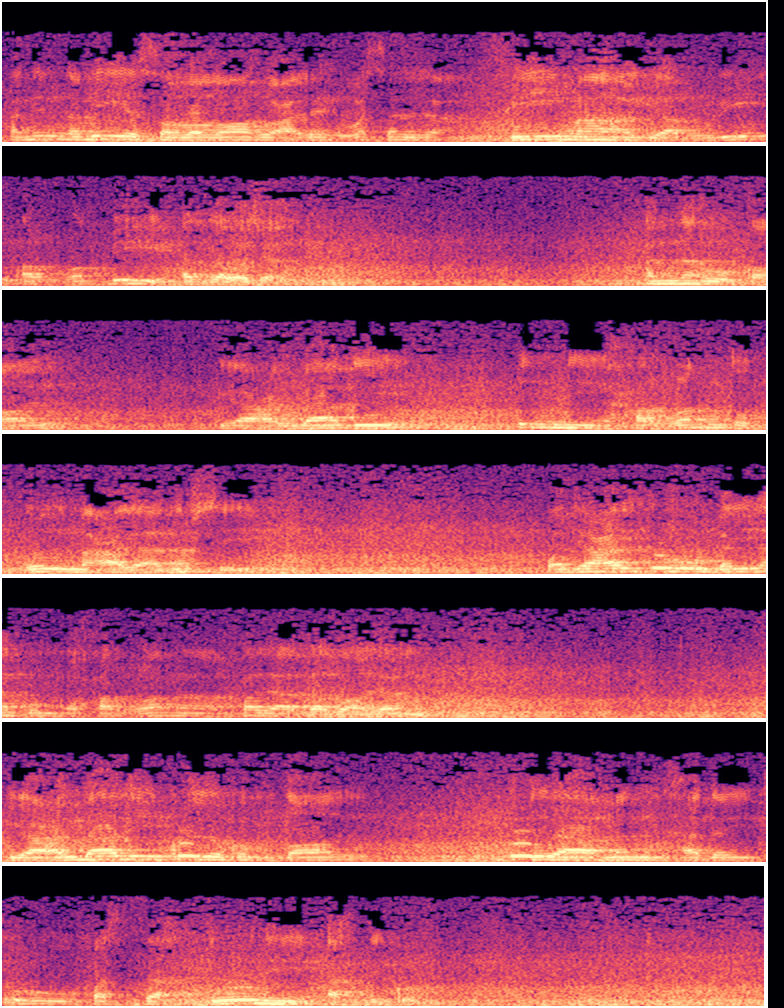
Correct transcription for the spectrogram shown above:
عن النبي صلى الله عليه وسلم فيما يروي عن ربه عز وجل. أنه قال، يا عبادي، إني حرمت الظلم على نفسي وجعلته بينكم محرما فلا تظالموا. يا عبادي، كلكم ضال. إلا من هديته فاستهدوني أهدكم.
